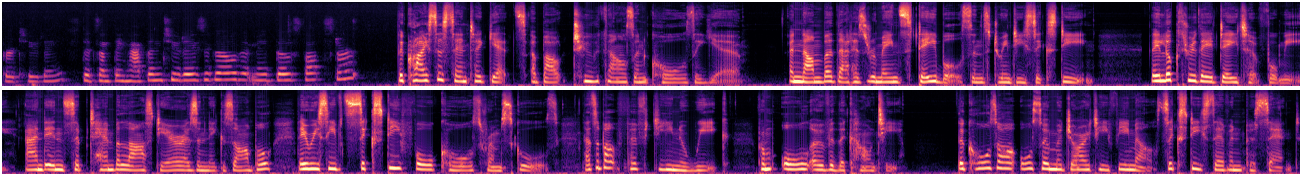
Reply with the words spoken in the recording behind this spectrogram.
For two days? Did something happen two days ago that made those thoughts start? The Crisis Center gets about 2,000 calls a year, a number that has remained stable since 2016. They look through their data for me, and in September last year, as an example, they received 64 calls from schools. That's about 15 a week, from all over the county. The calls are also majority female, 67%.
